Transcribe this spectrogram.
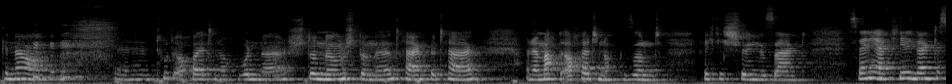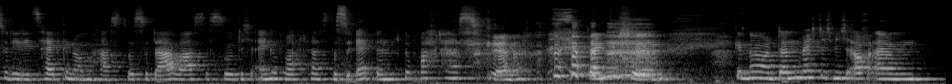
Genau. er tut auch heute noch Wunder, Stunde um Stunde, Tag für Tag. Und er macht auch heute noch gesund. Richtig schön gesagt. Svenja, vielen Dank, dass du dir die Zeit genommen hast, dass du da warst, dass du dich eingebracht hast, dass du Erdbeeren mitgebracht hast. Gerne. Dankeschön. Genau, und dann möchte ich mich auch ähm,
